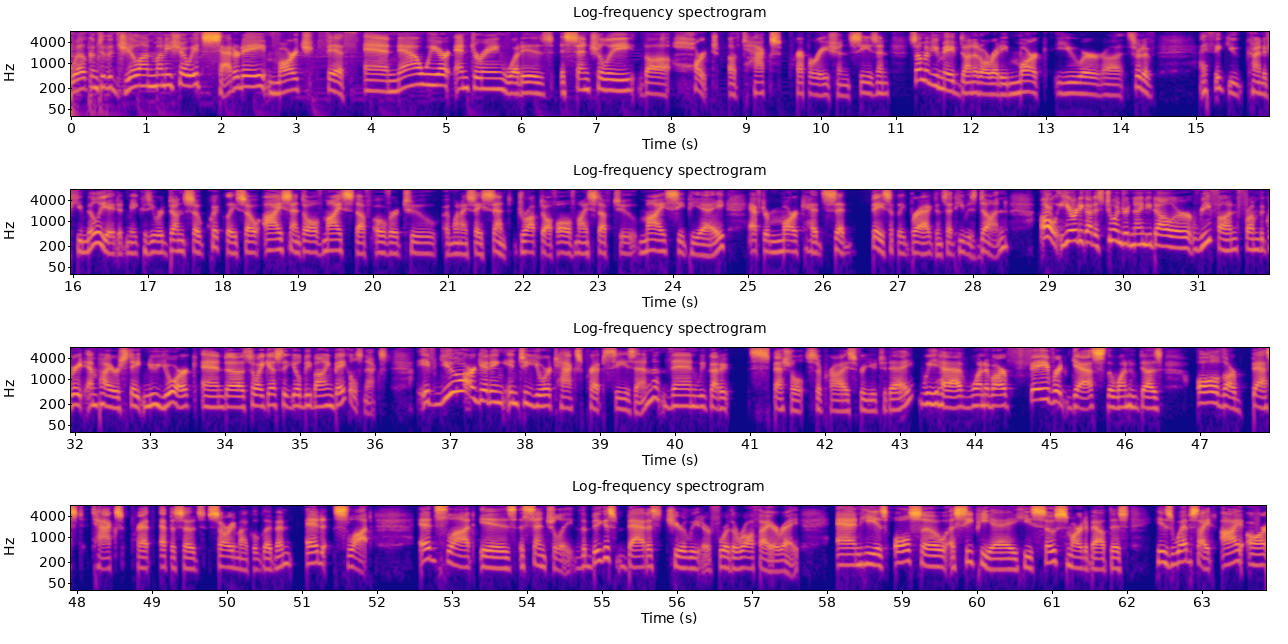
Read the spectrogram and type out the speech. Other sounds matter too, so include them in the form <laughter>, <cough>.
Welcome to the Jill on Money Show. It's Saturday, March 5th, and now we are entering what is essentially the heart of tax preparation season. Some of you may have done it already. Mark, you were uh, sort of. I think you kind of humiliated me because you were done so quickly. So I sent all of my stuff over to, and when I say sent, dropped off all of my stuff to my CPA after Mark had said basically bragged and said he was done. Oh, he already got his $290 refund from the great Empire State New York. And uh, so I guess that you'll be buying bagels next. If you are getting into your tax prep season, then we've got a special surprise for you today. We have one of our favorite guests, the one who does all of our best tax prep episodes. Sorry, Michael Goodman, Ed Slott. Ed Slott is essentially the biggest, baddest cheerleader for the Roth IRA. And he is also a CPA. He's so smart about this his website, irahelp.com.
